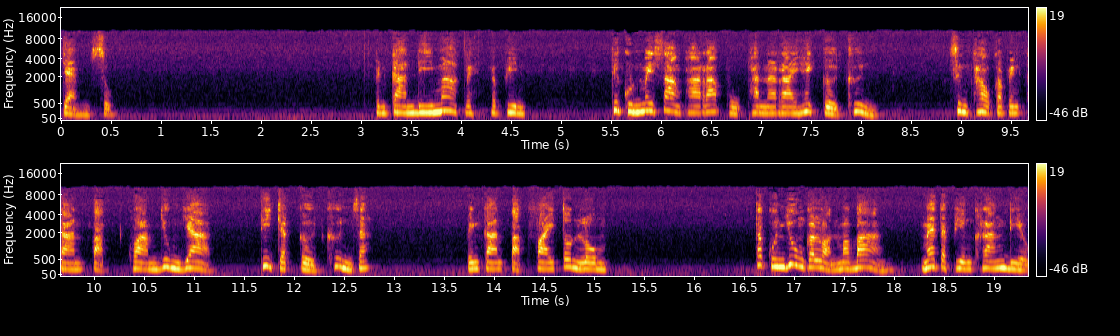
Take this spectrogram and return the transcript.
แจ่มสุข เป็นการดีมากเลยรพิน ที่คุณไม่สร้างภาระผูกพันอะไรให้เกิดขึ้น ซึ่งเท่ากับเป็นการตัดความยุ่งยากที่จะเกิดขึ้นซะ เป็นการตัดไฟต้นลม ถ้าคุณยุ่งกับหล่อนมาบ้าง แม้แต่เพียงครั้งเดียว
